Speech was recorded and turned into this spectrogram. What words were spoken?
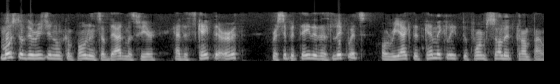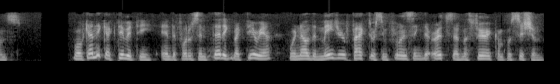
Most of the original components of the atmosphere had escaped the Earth, precipitated as liquids, or reacted chemically to form solid compounds. Volcanic activity and the photosynthetic bacteria were now the major factors influencing the Earth's atmospheric composition.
